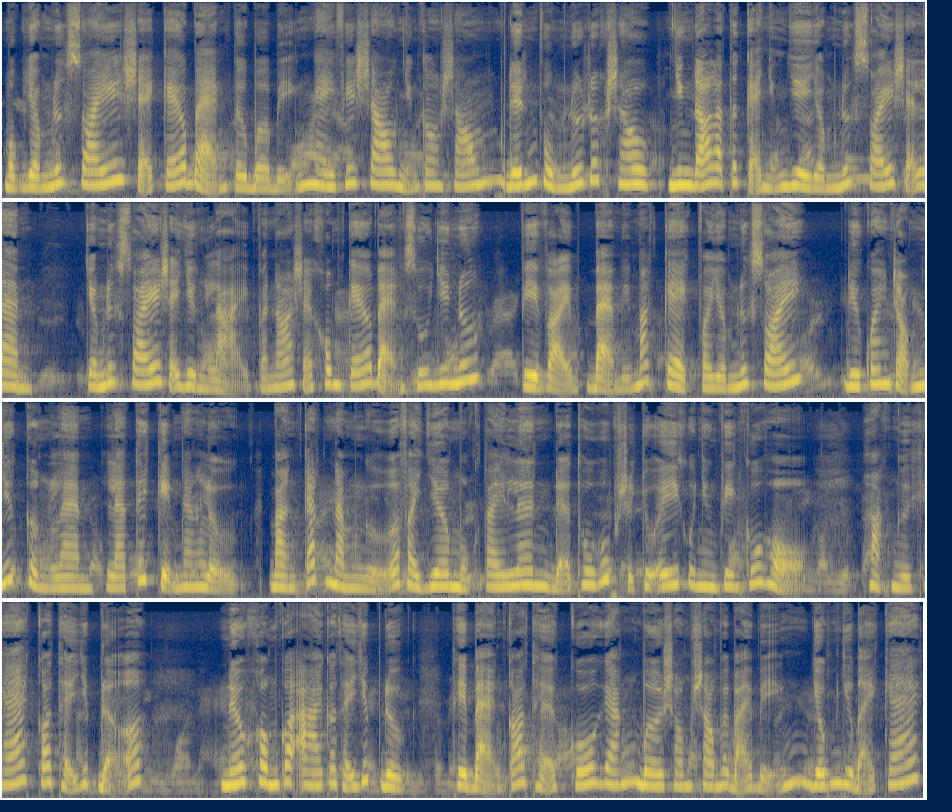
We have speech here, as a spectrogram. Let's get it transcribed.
Một dòng nước xoáy sẽ kéo bạn từ bờ biển ngay phía sau những con sóng đến vùng nước rất sâu, nhưng đó là tất cả những gì dòng nước xoáy sẽ làm. Dòng nước xoáy sẽ dừng lại và nó sẽ không kéo bạn xuống dưới nước. Vì vậy, bạn bị mắc kẹt vào dòng nước xoáy. Điều quan trọng nhất cần làm là tiết kiệm năng lượng bằng cách nằm ngửa và giơ một tay lên để thu hút sự chú ý của nhân viên cứu hộ hoặc người khác có thể giúp đỡ. Nếu không có ai có thể giúp được thì bạn có thể cố gắng bơi song song với bãi biển giống như bãi cát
